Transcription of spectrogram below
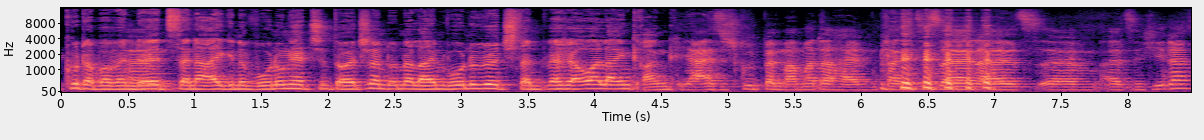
Gut, aber wenn du Ähm. jetzt deine eigene Wohnung hättest in Deutschland und allein wohnen würdest, dann wärst du auch allein krank. Ja, es ist gut bei Mama daheim krank zu sein als, ähm, als in China.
